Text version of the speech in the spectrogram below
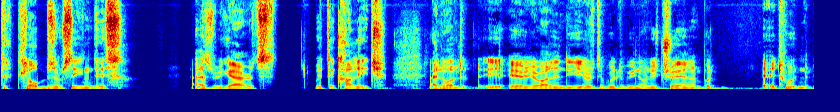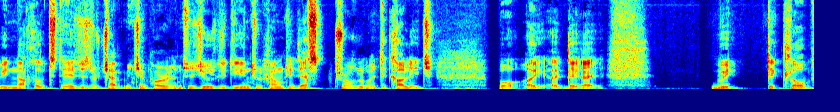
the clubs are seeing this as regards with the college. I know earlier on in the years there would have been only training, but it wouldn't have been knockout stages or championship hurling. It's usually the inter-county that struggle with the college. But I, I, I with the club,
